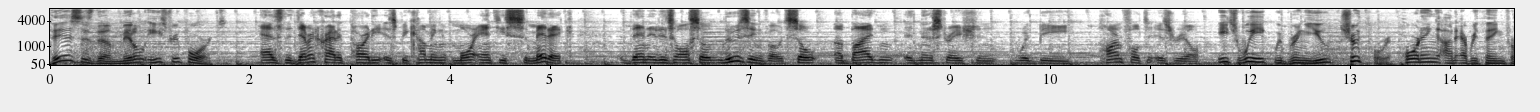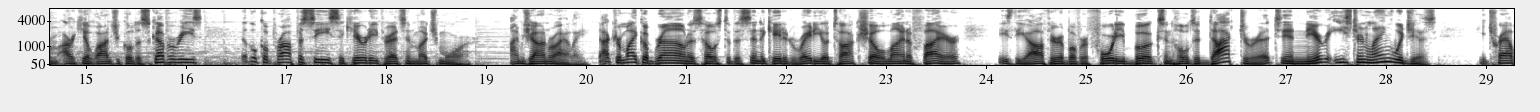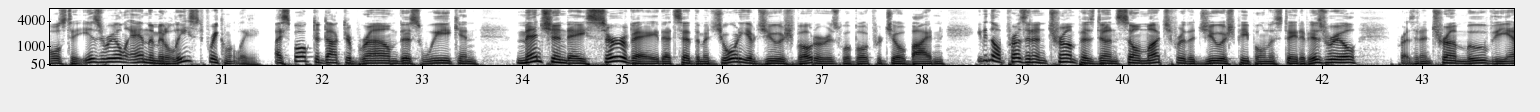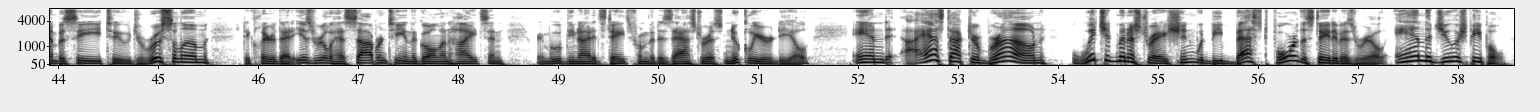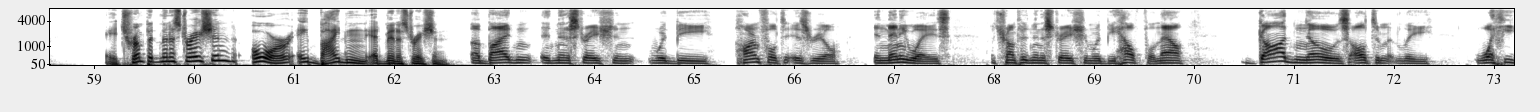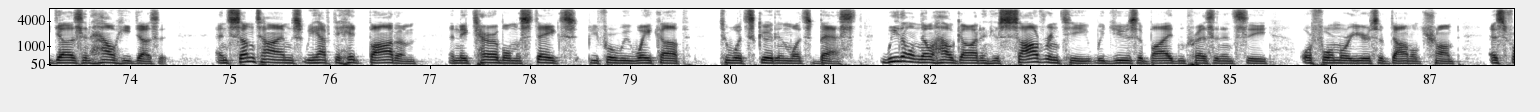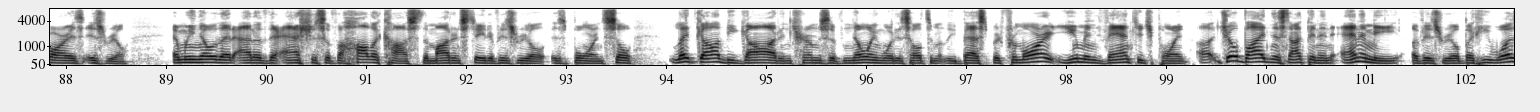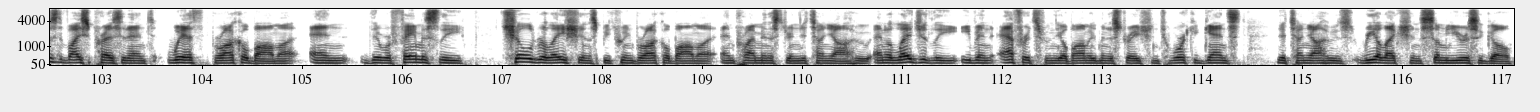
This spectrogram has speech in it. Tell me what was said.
This is the Middle East Report. As the Democratic Party is becoming more anti Semitic, then it is also losing votes. So a Biden administration would be harmful to Israel. Each week, we bring you truthful reporting on everything from archaeological discoveries, biblical prophecy, security threats, and much more. I'm John Riley. Dr. Michael Brown is host of the syndicated radio talk show Line of Fire. He's the author of over 40 books and holds a doctorate in Near Eastern languages. He travels to Israel and the Middle East frequently. I spoke to Dr. Brown this week and mentioned a survey that said the majority of Jewish voters will vote for Joe Biden. Even though President Trump has done so much for the Jewish people in the state of Israel, President Trump moved the embassy to Jerusalem, declared that Israel has sovereignty in the Golan Heights, and removed the United States from the disastrous nuclear deal. And I asked Dr. Brown which administration would be best for the state of Israel and the Jewish people a Trump administration or a Biden administration? A Biden administration would be harmful to Israel in many ways. A Trump administration would be helpful. Now, God knows ultimately what he does and how he does it. And sometimes we have to hit bottom and make terrible mistakes before we wake up to what's good and what's best. We don't know how God in his sovereignty would use a Biden presidency or four more years of Donald Trump as far as Israel. And we know that out of the ashes of the Holocaust, the modern state of Israel is born. So let God be God in terms of knowing what is ultimately best. But from our human vantage point, uh, Joe Biden has not been an enemy of Israel, but he was the vice president with Barack Obama. And there were famously chilled relations between Barack Obama and Prime Minister Netanyahu, and allegedly even efforts from the Obama administration to work against Netanyahu's reelection some years ago.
